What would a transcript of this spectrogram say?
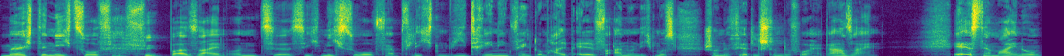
möchte nicht so verfügbar sein und äh, sich nicht so verpflichten, wie Training fängt um halb elf an und ich muss schon eine Viertelstunde vorher da sein. Er ist der Meinung,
